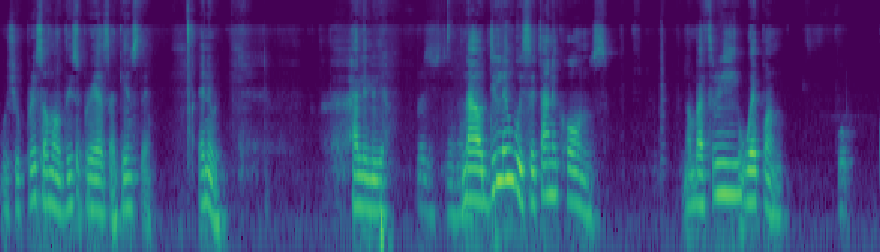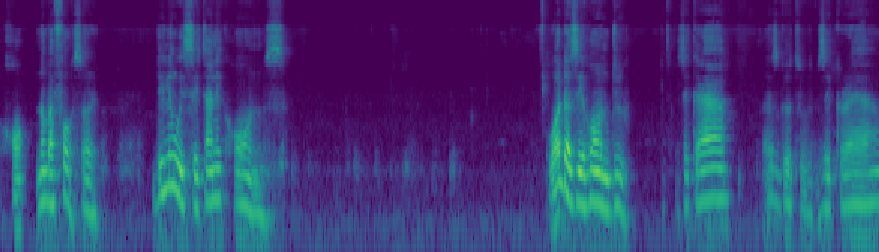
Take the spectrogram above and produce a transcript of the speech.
We should pray some of these prayers against them. Anyway, hallelujah. Now, dealing with satanic horns. Number three, weapon. Ho- number four, sorry. Dealing with satanic horns. What does a horn do? Zechariah, let's go to Zechariah.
